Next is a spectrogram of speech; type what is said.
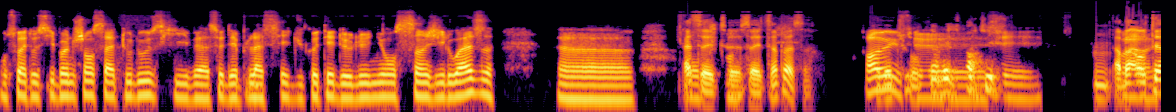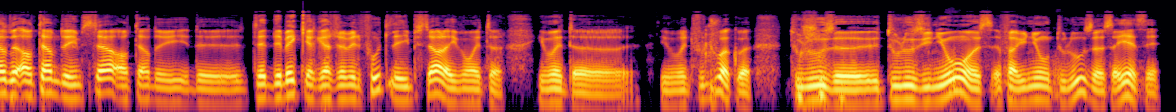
On souhaite aussi bonne chance à Toulouse qui va se déplacer du côté de l'Union Saint-Gilloise. Euh, ah, ça va, être, ça va, être, sympa ça. Ah oui. Ah bah, en termes de, en termes de hipsters, en termes de, de, des mecs qui regardent jamais le foot, les hipsters là, ils vont être, ils vont être, euh, ils vont être fous de joie quoi. Toulouse, euh, Toulouse Union, euh, enfin Union Toulouse, ça y est, c'est,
